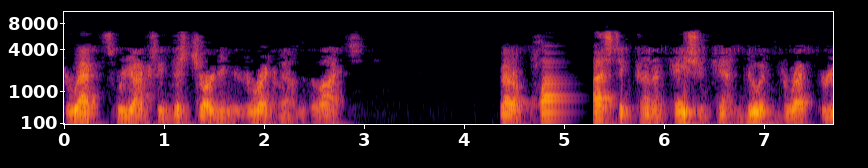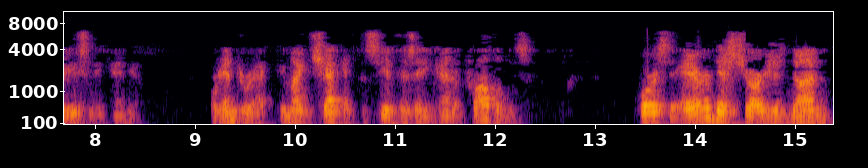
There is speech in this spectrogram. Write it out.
Direct is where you're actually discharging it directly on the device got a plastic kind of case, you can't do it direct very easily, can you? Or indirect. You might check it to see if there's any kind of problems. Of course, air discharge is done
